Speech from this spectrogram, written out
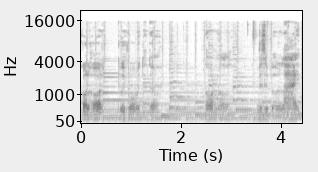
color to avoid the normal visible light.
